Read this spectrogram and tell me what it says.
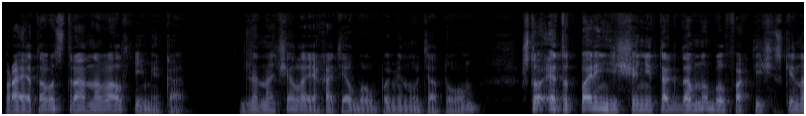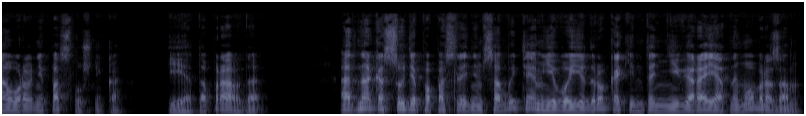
про этого странного алхимика. Для начала я хотел бы упомянуть о том, что этот парень еще не так давно был фактически на уровне послушника. И это правда. Однако, судя по последним событиям, его ядро каким-то невероятным образом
